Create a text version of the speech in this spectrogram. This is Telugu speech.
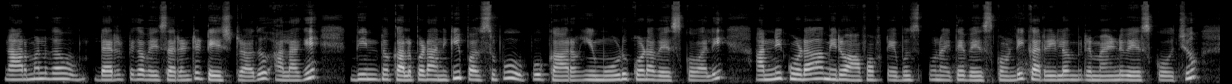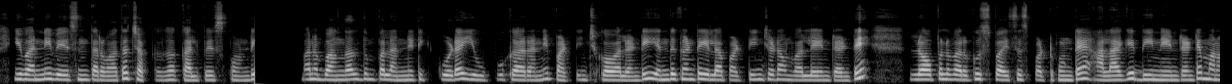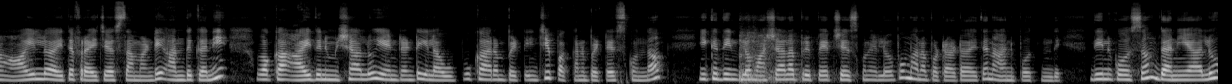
నార్మల్గా డైరెక్ట్గా వేశారంటే టేస్ట్ రాదు. అలాగే దీంట్లో కలపడానికి పసుపు ఉప్పు కారం ఈ మూడు కూడా వేసుకోవాలి. అన్నీ కూడా మీరు హాఫ్ ఆఫ్ టేబుల్ స్పూన్ అయితే వేసుకోండి. కర్రీలో రిమైండ్ వేసుకోవచ్చు. ఇవన్నీ వేసిన తర్వాత చక్కగా కలిపేసుకోండి. మన బంగాళదుంపలన్నిటికీ కూడా ఈ ఉప్పు కారాన్ని పట్టించుకోవాలండి. ఎందుకంటే ఇలా పట్టించడం వల్ల ఏంటంటే లోపల వరకు స్పైసెస్ పట్టుకుంటే అలాగే దీన్ని ఏంటంటే మనం ఆయిల్లో అయితే ఫ్రై చేస్తామండి. అందుకని ఒక ఐదు నిమిషాలు ఏంటంటే ఇలా ఉప్పు కారం పెట్టించి పక్కన పెట్టేసుకుందాం. ఇక దీంట్లో మసాలా ప్రిపేర్ చేసుకునే లోపు మన పొటాటో అయితే నానిపోతుంది. దీనికోసం ధనియాలు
